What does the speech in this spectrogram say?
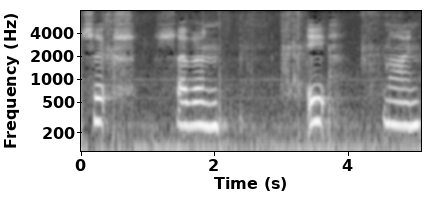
six, seven, eight, nine,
